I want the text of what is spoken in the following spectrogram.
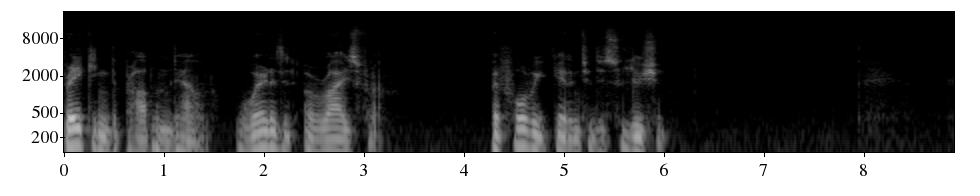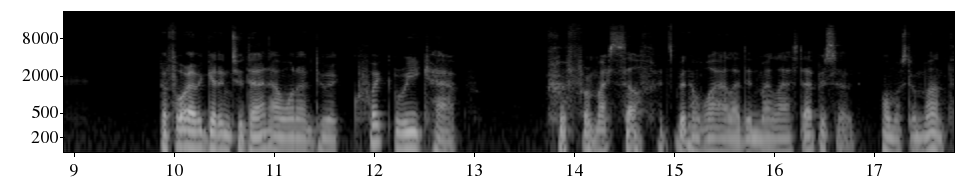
breaking the problem down. Where does it arise from? Before we get into the solution. Before I get into that, I want to do a quick recap for myself. It's been a while. I did my last episode, almost a month.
